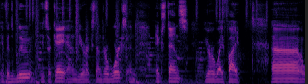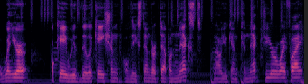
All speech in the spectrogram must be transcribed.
If it's blue, it's okay and your extender works and extends your Wi-Fi. Uh, when you're okay with the location of the extender, tap on next. Now you can connect to your Wi-Fi.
